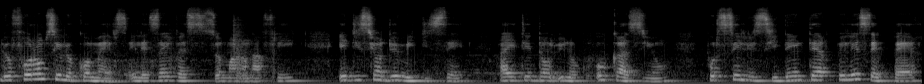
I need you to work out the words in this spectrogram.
Le Forum sur le commerce et les investissements en Afrique, édition 2017, a été donc une occasion pour celui-ci d'interpeller ses pairs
